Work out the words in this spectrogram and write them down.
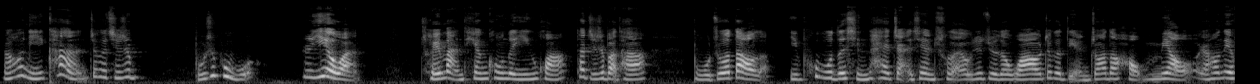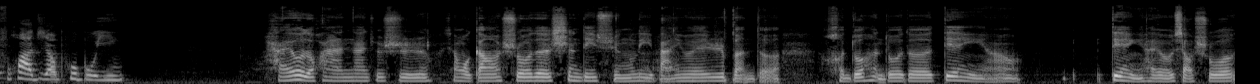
然后你一看，这个其实不是瀑布，是夜晚垂满天空的樱花，他只是把它捕捉到了以瀑布的形态展现出来，我就觉得哇哦，这个点抓的好妙，然后那幅画就叫瀑布樱。还有的话，那就是像我刚刚说的《圣地巡礼》吧，因为日本的很多很多的电影啊、电影还有小说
